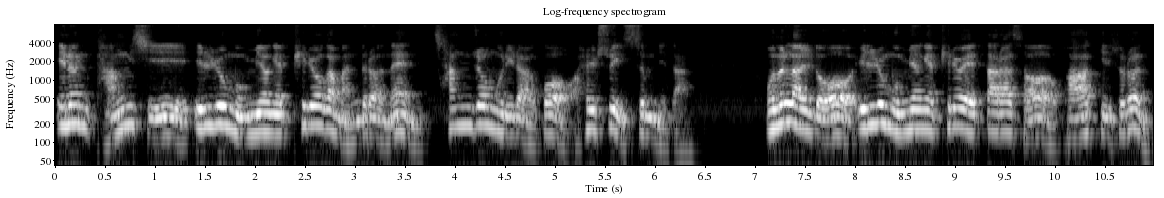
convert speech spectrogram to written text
이는 당시 인류 문명의 필요가 만들어낸 창조물이라고 할 수 있습니다. 오늘날도 인류 문명의 필요에 따라서 과학기술은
